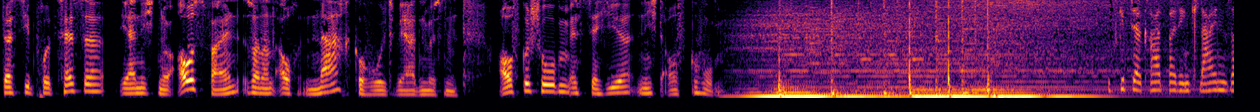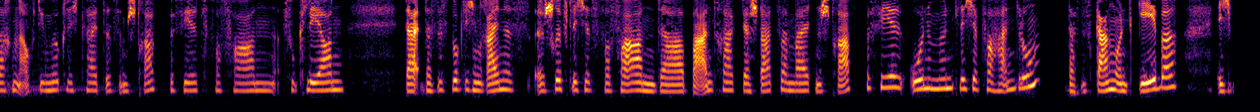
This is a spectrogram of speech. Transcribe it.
dass die Prozesse ja nicht nur ausfallen, sondern auch nachgeholt werden müssen. Aufgeschoben ist ja hier nicht aufgehoben. Es gibt ja gerade bei den kleinen Sachen auch die Möglichkeit, das im Strafbefehlsverfahren zu klären. Da, das ist wirklich ein reines äh, schriftliches Verfahren. Da beantragt der Staatsanwalt einen Strafbefehl ohne mündliche Verhandlung. Das ist gang und gäbe. Ich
